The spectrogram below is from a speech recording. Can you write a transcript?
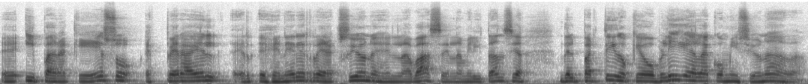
eh, y para que eso, espera él, eh, genere reacciones en la base, en la militancia del partido que obligue a la comisionada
